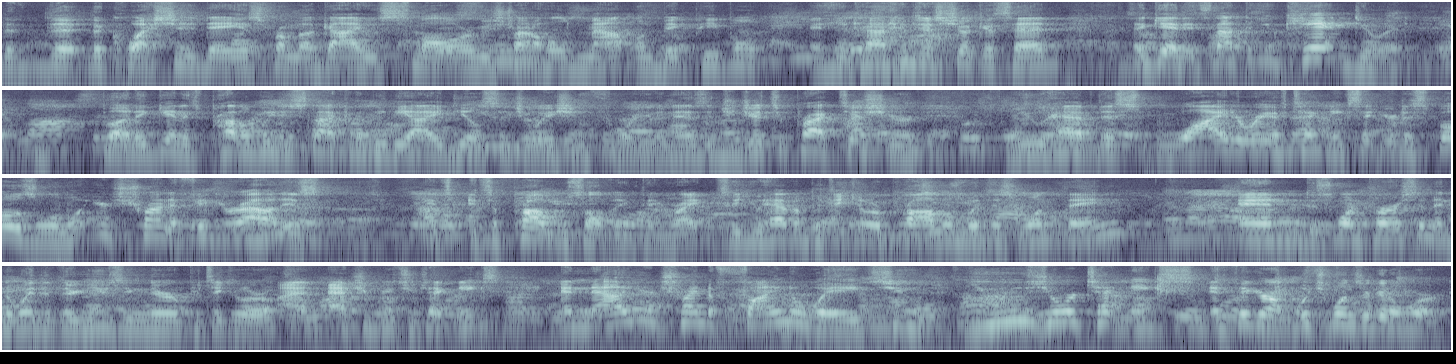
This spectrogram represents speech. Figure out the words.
the, the, the question today is from a guy who's smaller who's trying to hold mount on big people, and he kind of just shook his head. Again, it's not that you can't do it, but again, it's probably just not going to be the ideal situation for you. And as a jiu-jitsu practitioner, you have this wide array of techniques at your disposal, and what you're trying to figure out is it's, it's a problem solving thing, right? So you have a particular problem with this one thing and this one person and the way that they're using their particular attributes or techniques, and now you're trying to find a way to use your techniques and figure out which ones are going to work.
